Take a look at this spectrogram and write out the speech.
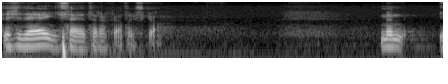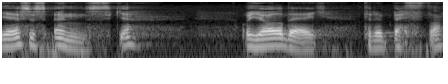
Det er ikke det jeg sier til dere at dere skal. Men Jesus ønsker å gjøre deg til det beste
